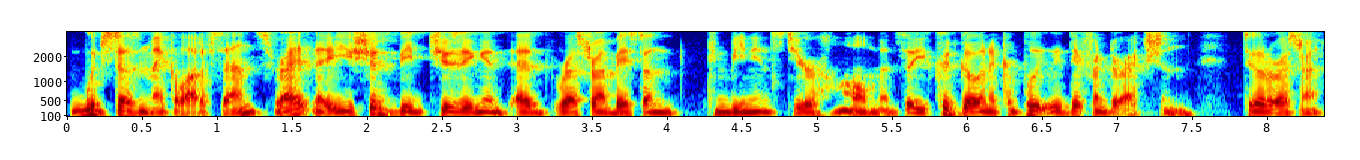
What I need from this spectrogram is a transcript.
which doesn't make a lot of sense, right? You should be choosing a, a restaurant based on convenience to your home. And so you could go in a completely different direction to go to a restaurant.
